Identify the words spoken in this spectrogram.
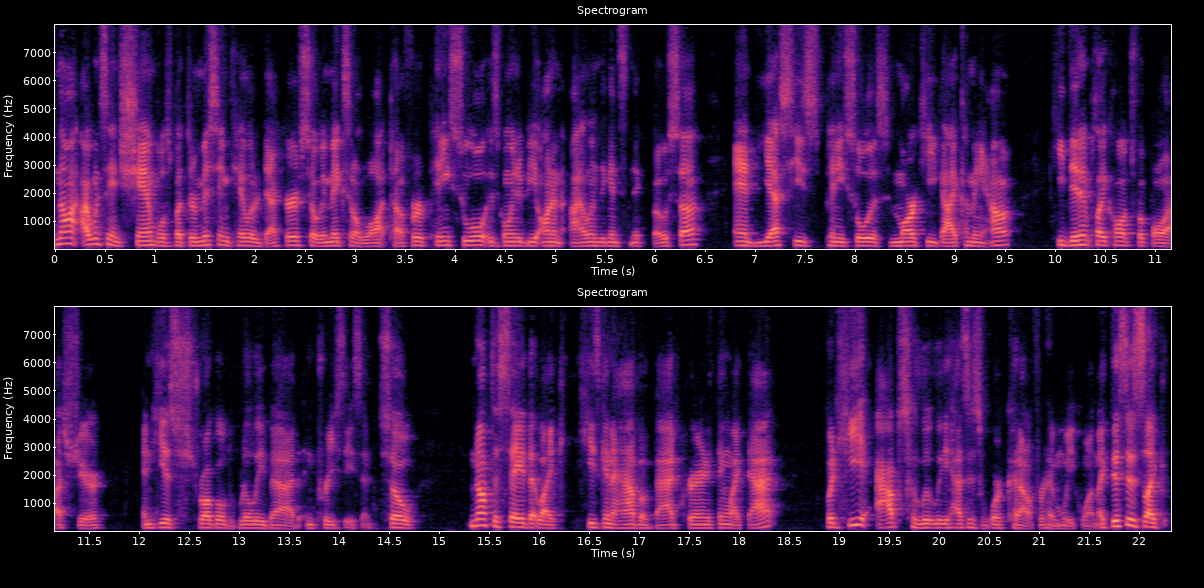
not, I wouldn't say in shambles, but they're missing Taylor Decker, so it makes it a lot tougher. Penei Sewell is going to be on an island against Nick Bosa. And yes, he's Penei Sewell, this marquee guy coming out. He didn't play college football last year, and he has struggled really bad in preseason. So, not to say that like he's going to have a bad career or anything like that, but he absolutely has his work cut out for him week one. Like this is like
